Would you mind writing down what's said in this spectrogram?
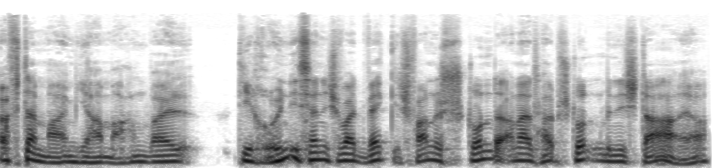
öfter mal im Jahr machen, weil die Rhön ist ja nicht weit weg. Ich fahre eine Stunde, anderthalb Stunden bin ich da, ja.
